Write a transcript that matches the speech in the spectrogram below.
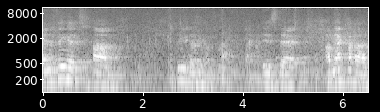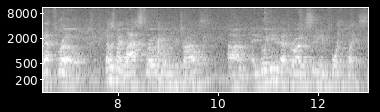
And the thing that um, the thing that doesn't come through is that on that uh, that throw, that was my last throw at the Olympic trials. Um, and going into that throw, I was sitting in fourth place.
